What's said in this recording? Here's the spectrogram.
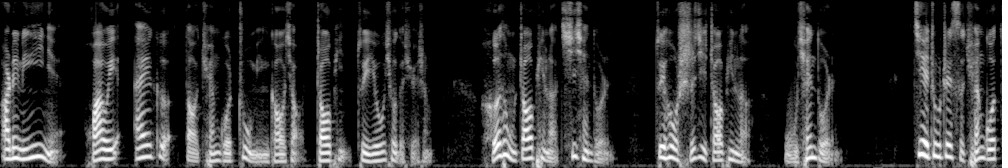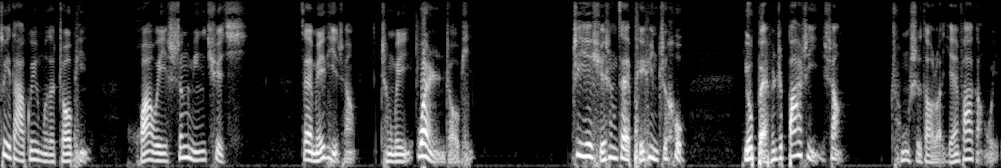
二零零一年，华为挨个到全国著名高校招聘最优秀的学生，合同招聘了七千多人，最后实际招聘了五千多人。借助这次全国最大规模的招聘，华为声名鹊起，在媒体上成为万人招聘。这些学生在培训之后，有百分之八十以上。充实到了研发岗位。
